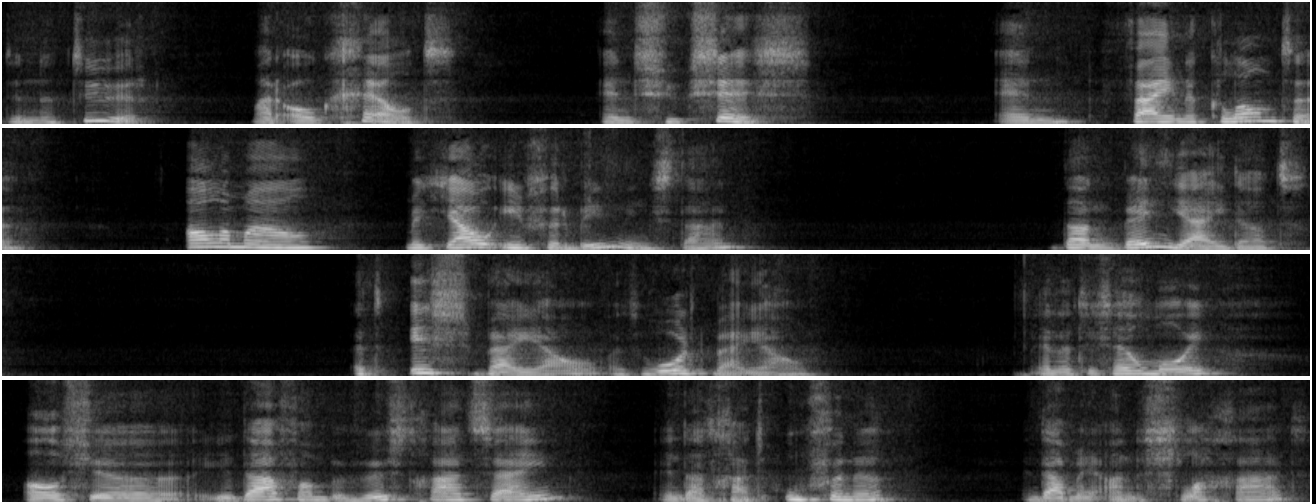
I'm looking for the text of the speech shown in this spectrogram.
de natuur maar ook geld en succes en fijne klanten, allemaal met jou in verbinding staan, dan ben jij dat. Het is bij jou, het hoort bij jou. En het is heel mooi als je je daarvan bewust gaat zijn en dat gaat oefenen en daarmee aan de slag gaat,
